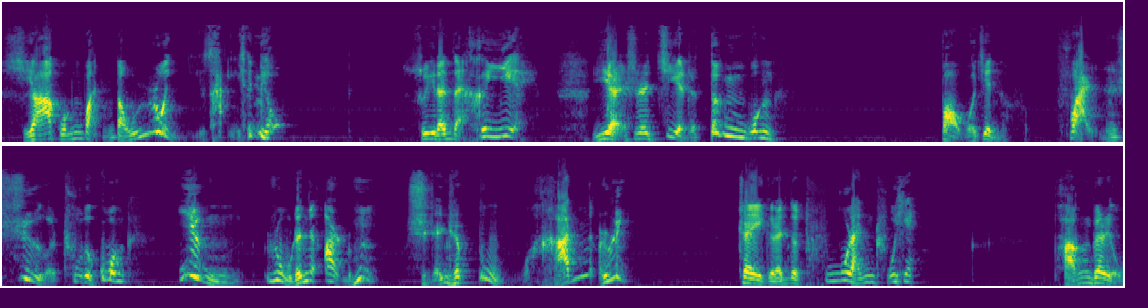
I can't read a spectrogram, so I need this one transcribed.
霞光万道，瑞彩千条。虽然在黑夜，也是借着灯光，宝剑反射出的光映入人的耳目，使人是不寒而栗。这个人的突然出现。旁边有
